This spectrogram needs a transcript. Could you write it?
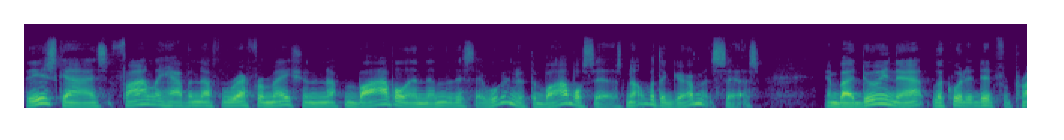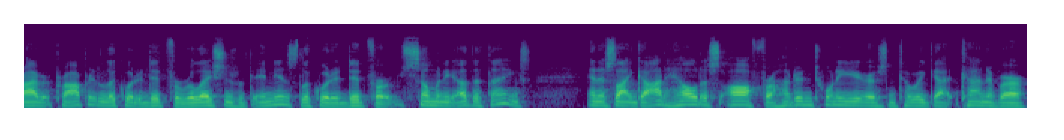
These guys finally have enough reformation, enough Bible in them that they say, we're going to do what the Bible says, not what the government says. And by doing that, look what it did for private property, look what it did for relations with Indians, look what it did for so many other things. And it's like God held us off for 120 years until we got kind of our,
